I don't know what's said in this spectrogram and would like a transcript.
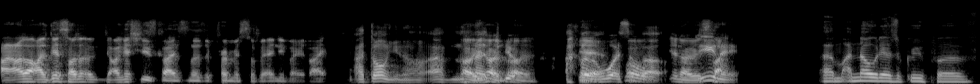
I, I I guess I don't I guess you guys know the premise of it anyway. Like, I don't, you know. I've oh, not you don't idea. know. I don't Yeah. know what it's Well, about. You know, it's you, like Nate? Um, I know there's a group of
